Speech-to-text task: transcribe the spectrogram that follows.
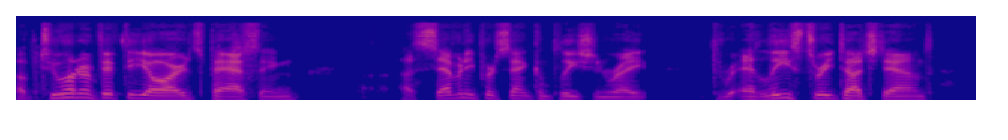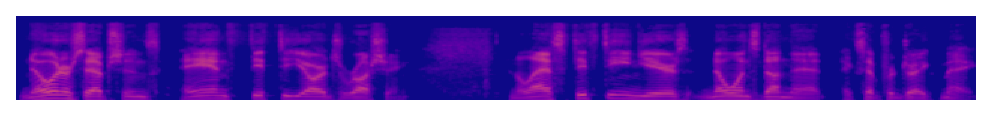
of 250 yards passing, a 70% completion rate, th- at least three touchdowns, no interceptions, and 50 yards rushing. In the last 15 years, no one's done that except for Drake Maye.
